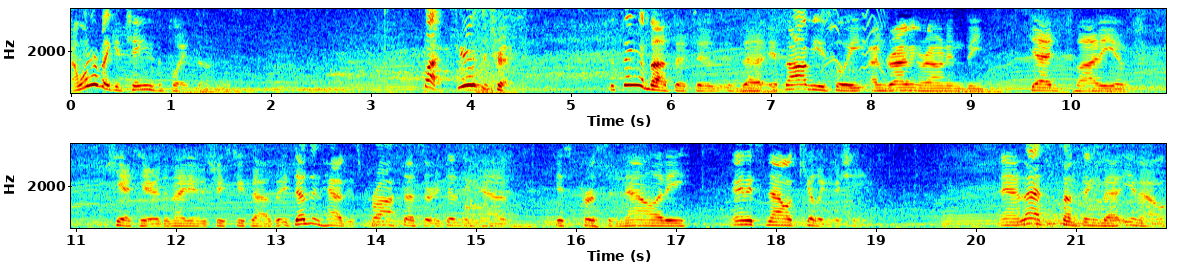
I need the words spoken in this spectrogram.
I wonder if I could change the plates on this. But here's the trick. The thing about this is, is that it's obviously I'm driving around in the dead body of KITT here, the Knight Industries 2000. It doesn't have his processor, it doesn't have his personality, and it's now a killing machine. And that's something that, you know,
